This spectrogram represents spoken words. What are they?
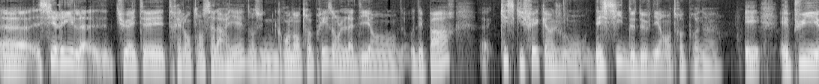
Euh, Cyril, tu as été très longtemps salarié dans une grande entreprise, on l'a dit au départ. Euh, qu'est-ce qui fait qu'un jour on décide de devenir entrepreneur? Et, et puis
